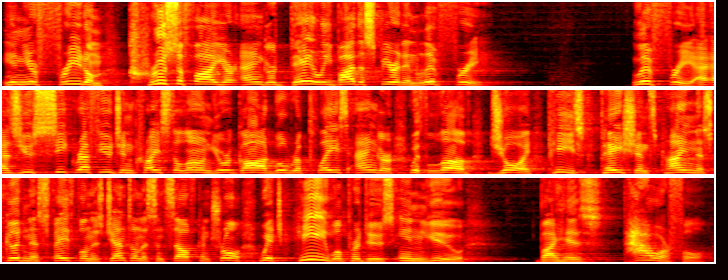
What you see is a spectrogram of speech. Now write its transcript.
In your freedom, crucify your anger daily by the Spirit and live free. Live free. As you seek refuge in Christ alone, your God will replace anger with love, joy, peace, patience, kindness, goodness, faithfulness, gentleness, and self control, which He will produce in you by His powerful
